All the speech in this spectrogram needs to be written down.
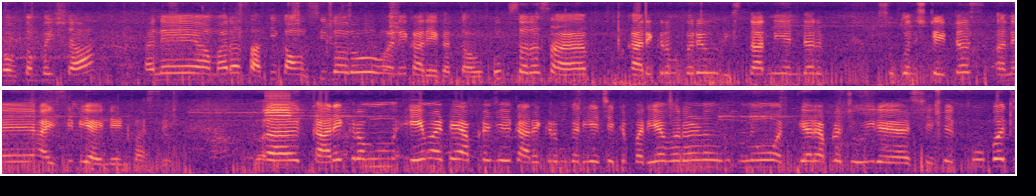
ગૌતમભાઈ શાહ અને અમારા સાથી કાઉન્સિલરો અને કાર્યકર્તાઓ ખૂબ સરસ કાર્યક્રમ કર્યો વિસ્તારની અંદર સુગન સ્ટેટસ અને આઈસીબી આઇલેન્ડ પાસે. કાર્યક્રમ એ માટે આપણે જે કાર્યક્રમ કરીએ છીએ કે પર્યાવરણનું અત્યારે આપણે જોઈ રહ્યા છીએ કે ખૂબ જ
